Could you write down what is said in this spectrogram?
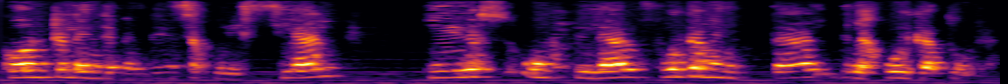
contra de la independencia judicial, que es un pilar fundamental de la judicatura.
